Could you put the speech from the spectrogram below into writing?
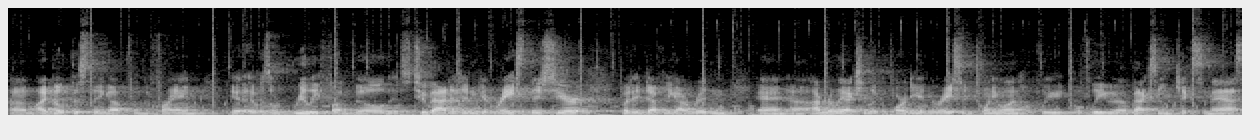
Um, I built this thing up from the frame. It, it, was a really fun build. It's too bad it didn't get raced this year, but it definitely got ridden. And uh, I'm really actually looking forward to getting to race in 21. Hopefully, hopefully uh, vaccine kicks some ass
